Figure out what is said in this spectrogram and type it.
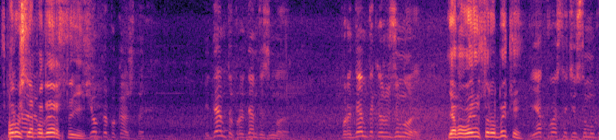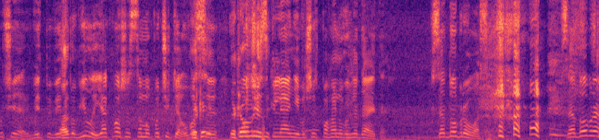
з- з порушенням Детально ПДР стоїть. Йдемте покажете. Йдемте, пройдемте зі мною. Пройдемте, кажу, зі мною. Я повинен це робити? Як у вас кстати, самопочуття? Ви відп- відповіли, як ваше самопочуття? У вас Яка- е, яка вам очі різ- скляні, ви щось погано виглядаєте. Все добре у вас? Все добре?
